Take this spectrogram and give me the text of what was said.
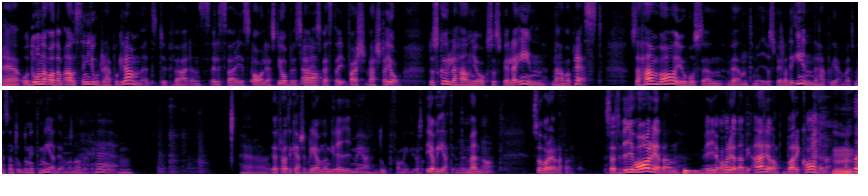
Eh, och då när Adam Alsing gjorde det här programmet, typ världens eller Sveriges farligaste jobb eller Sveriges Ja. bästa, värsta jobb, då skulle han ju också spela in när han var präst. Så han var ju hos en vän till mig och spelade in det här programmet, men sen tog de inte med det av någon anledning. Nähä. Eh, jag tror att det kanske blev någon grej med dopfamiljer och så. Jag vet inte, men Mm. ja. Så var det i alla fall. Så att vi har redan, vi har redan, vi är redan på barrikaderna.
